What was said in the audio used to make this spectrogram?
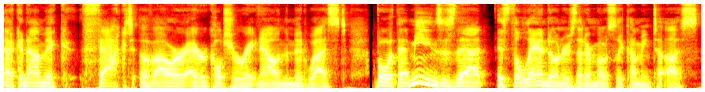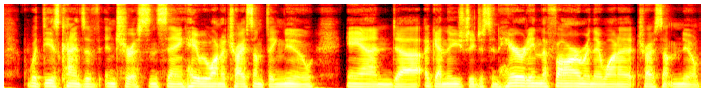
economic fact of our agriculture right now in the Midwest. But what that means is that it's the landowners that are mostly coming to us with these kinds of interests and saying, hey, we want to try something new. And uh, again, they're usually just inheriting the farm and they want to try something new.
